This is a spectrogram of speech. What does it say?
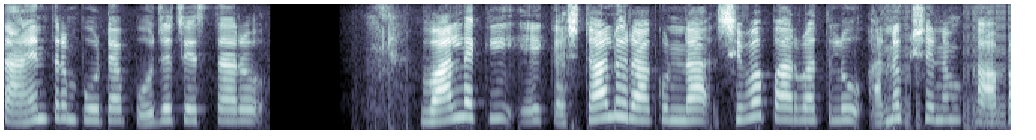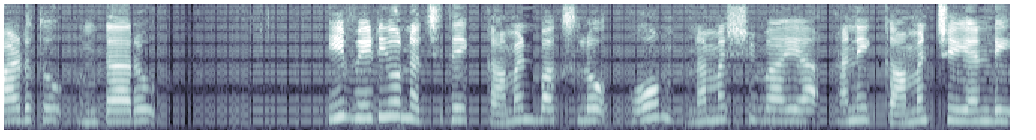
సాయంత్రం పూట పూజ చేస్తారో వాళ్ళకి ఏ కష్టాలు రాకుండా శివపార్వతులు అనుక్షణం కాపాడుతూ ఉంటారు. ఈ వీడియో నచ్చితే కామెంట్ బాక్స్లో ఓం నమ శివాయ అని కామెంట్ చేయండి.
